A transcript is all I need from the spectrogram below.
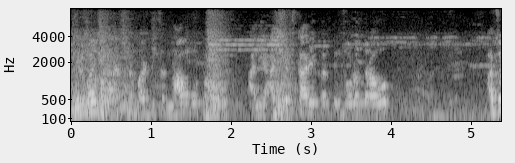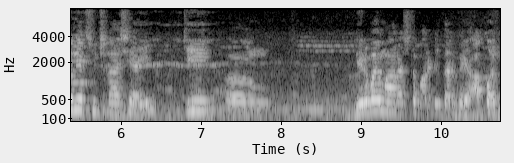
निर्भय महाराष्ट्र पार्टीचं नाव मोठं हो आणि असेच कार्यकर्ते जोडत राहू. अजून एक सूचना अशी आहे की निर्भय महाराष्ट्र पार्टीतर्फे आपण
